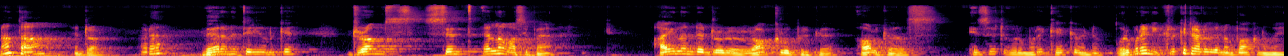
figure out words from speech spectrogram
நான் தான் என்றாள். அட வேற என்ன தெரியும் உனக்கு? ட்ரம்ஸ் சிந்த் எல்லாம் வாசிப்பேன். ஐலண்ட் என்ற ஒரு ராக் குரூப் இருக்கு. ஆல் கேர்ள்ஸ் இஸ் இட் ஒரு முறை கேட்க வேண்டும்? ஒரு முறை நீ கிரிக்கெட் ஆடுவதை நான் பார்க்கணுமே.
